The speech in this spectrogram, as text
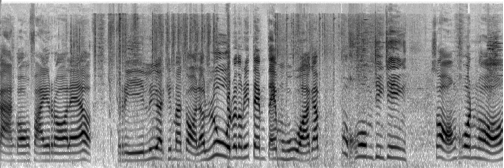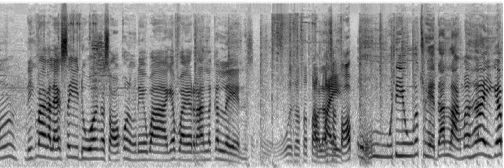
กลางกองไฟรอแล้ว รีเลือดขึ้นมาก่อนแล้วลูดมาตรงนี้เต็มเต็มๆหัวครับ โอ้คมจริง ๆ 2 คนของนิกมากาแล็กซี่ดวลกับ 2 คนของเดวาครับไวรัสแล้วก็เลนส์โอ้โหสต็อปเอาแล้วไปสต็อปโอ้โหดิวก็เทรดด้านหลังมาให้ครับ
